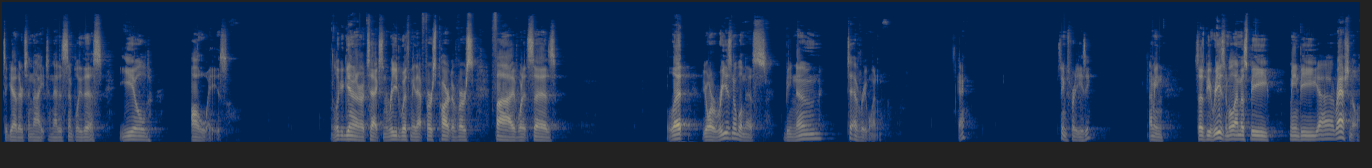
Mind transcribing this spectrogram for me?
together tonight, and that is simply this yield always. Look again at our text and read with me that first part of verse 5, what it says. Let your reasonableness be known to everyone. Okay? Seems pretty easy. I mean, says be reasonable, that must be I mean be uh, rational.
